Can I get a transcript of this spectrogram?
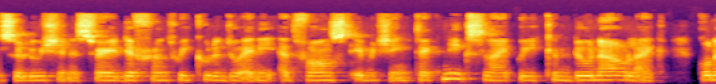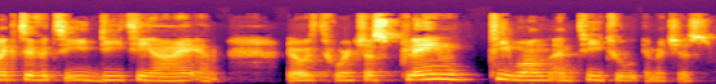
the solution is very different. We couldn't do any advanced imaging techniques like we can do now, like connectivity, DTI, and those were just plain T1 and T2 images.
